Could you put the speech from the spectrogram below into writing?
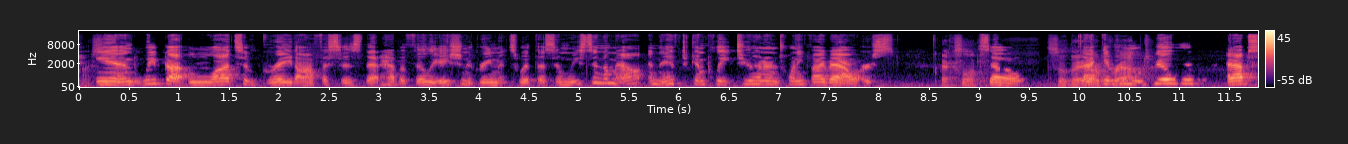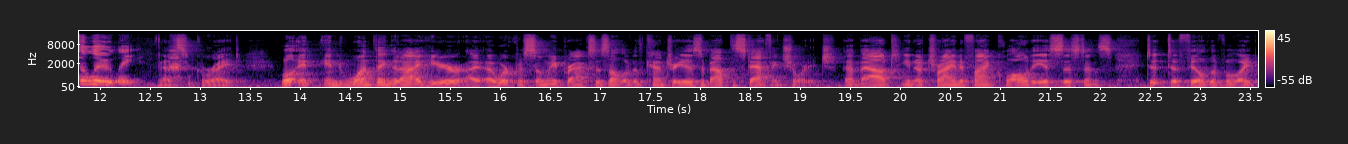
Nice. And we've got lots of great offices that have affiliation agreements with us, and we send them out and they have to complete 225 hours. Excellent. So So they are that gives them a prepped. real, absolutely. That's great. Well, and, and one thing that I hear, I, I work with so many practices all over the country, is about the staffing shortage, about you know trying to find quality assistants to, to fill the void.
